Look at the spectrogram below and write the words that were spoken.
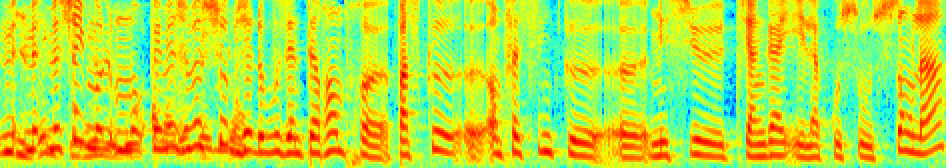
Monsieur Mokpeme, je suis obligé de vous interrompre parce que euh, on fait signe que euh, messieurs Tiangay et Lakosso sont là,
